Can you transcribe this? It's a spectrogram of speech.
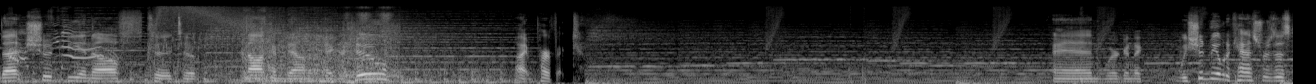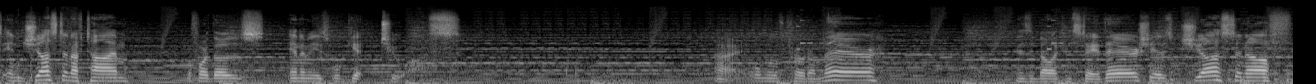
That should be enough to, to knock him down a peg or two. Alright, perfect. and we're gonna we should be able to cast resist in just enough time before those enemies will get to us. Alright, we'll move Proton there. Isabella can stay there. She has just enough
